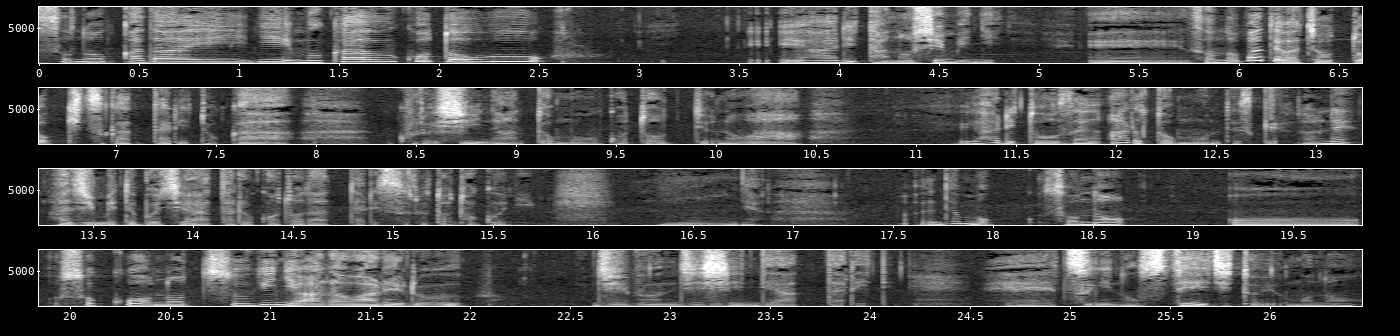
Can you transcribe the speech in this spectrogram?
その課題に向かうことをやはり楽しみに、えー、その場ではちょっときつかったりとか苦しいなと思うことっていうのはやはり当然あると思うんですけれどね。初めてぶち当たることだったりすると特に。うん、でもそのそこの次に現れる自分自身であったり、えー、次のステージというもの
